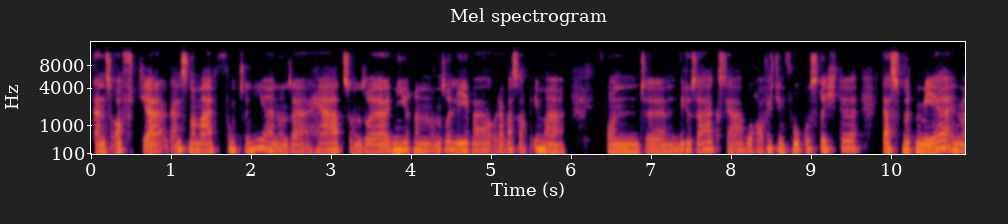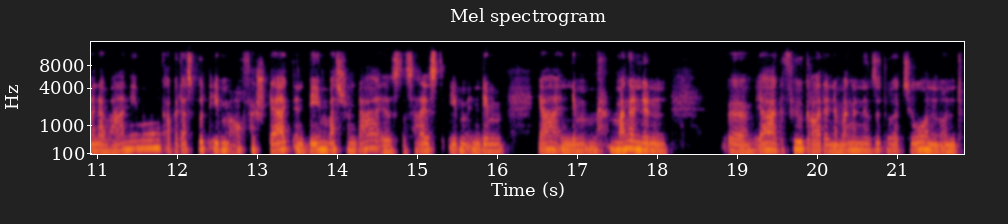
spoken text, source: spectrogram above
ganz oft ja ganz normal funktionieren. Unser Herz, unsere Nieren, unsere Leber oder was auch immer. Und ähm, wie du sagst, ja, worauf ich den Fokus richte, das wird mehr in meiner Wahrnehmung, aber das wird eben auch verstärkt in dem, was schon da ist. Das heißt eben in dem, ja, in dem mangelnden, äh, ja, Gefühl gerade in der mangelnden Situation. Und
